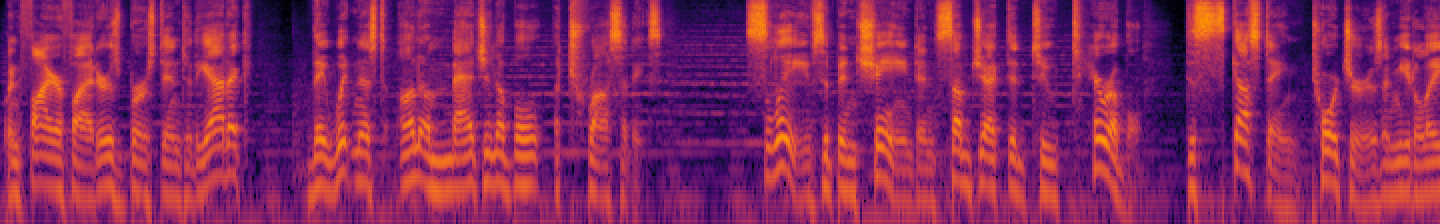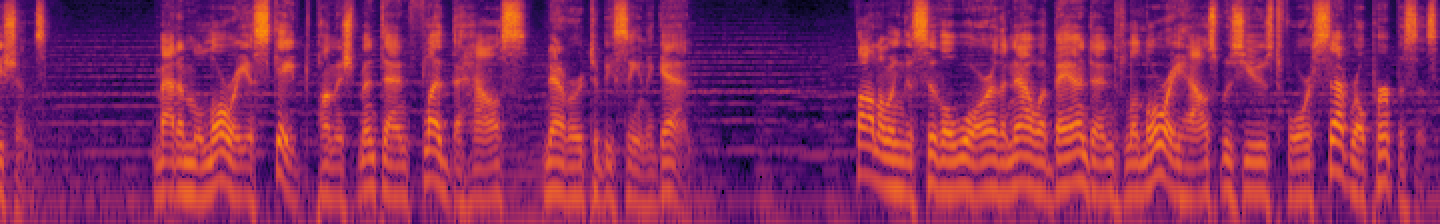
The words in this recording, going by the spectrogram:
When firefighters burst into the attic, they witnessed unimaginable atrocities. Slaves had been chained and subjected to terrible, disgusting tortures and mutilations. Madame LaLaurie escaped punishment and fled the house, never to be seen again. Following the Civil War, the now abandoned LaLaurie House was used for several purposes,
